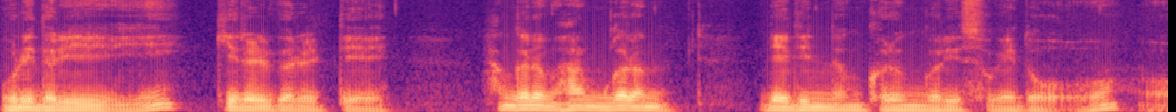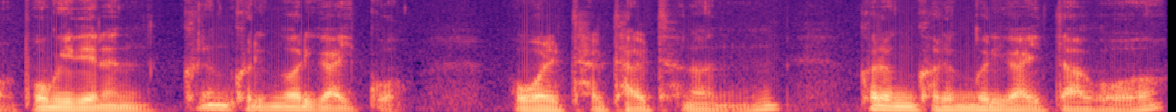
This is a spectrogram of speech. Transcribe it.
우리들이 길을 걸을 때 한 걸음 한 걸음 내딛는 걸음걸이 속에도 어, 복이 되는 그런 걸음걸이가 있고 복을 탈탈 트는 그런 걸음걸이가 있다고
